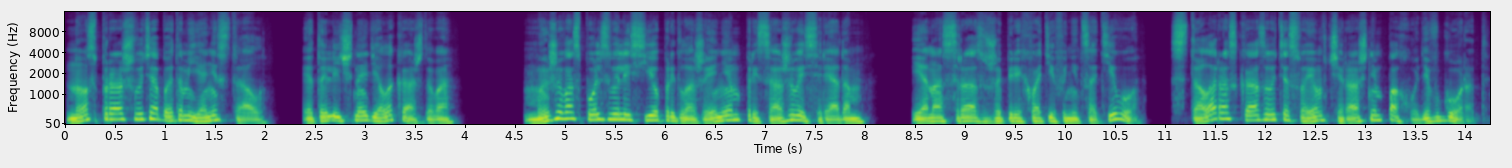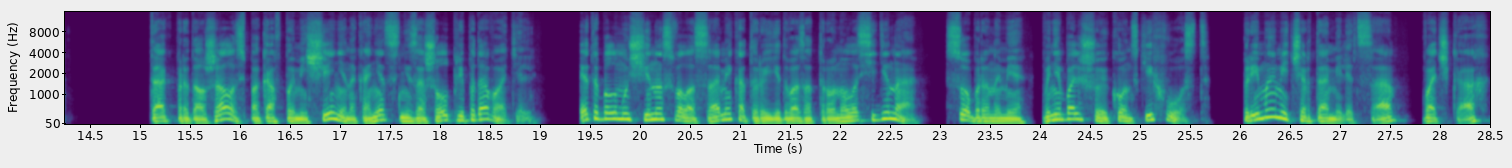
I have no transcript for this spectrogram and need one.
но спрашивать об этом я не стал. Это личное дело каждого. Мы же воспользовались ее предложением, присаживаясь рядом, и она, сразу же перехватив инициативу, стала рассказывать о своем вчерашнем походе в город. Так продолжалось, пока в помещение наконец не зашел преподаватель. Это был мужчина с волосами, которые едва затронула седина, собранными в небольшой конский хвост, прямыми чертами лица, в очках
